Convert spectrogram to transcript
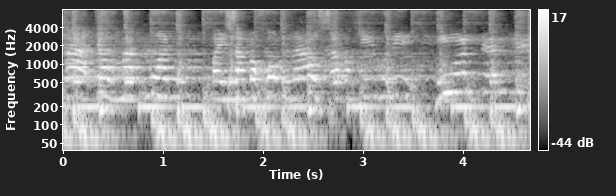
ถ้าเจ้ามักมวน ไปสมาคมแล้วสามัคีมือนี้มวนเต็มที่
